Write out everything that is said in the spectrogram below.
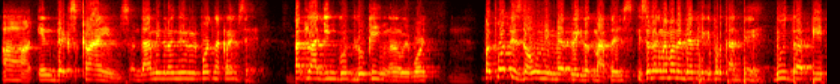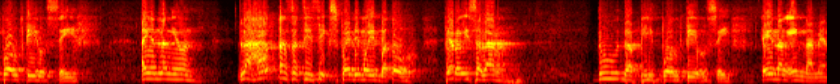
ah, index crimes. Ang dami nilang nire-report na crimes eh. At laging good looking ang report. But what is the only metric that matters? Isa lang naman ang metric importante. Do the people feel safe? Ayan lang yun. Lahat ng statistics pwede mo ibato. Pero isa lang. Do the people feel safe? Ayun ang aim namin.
